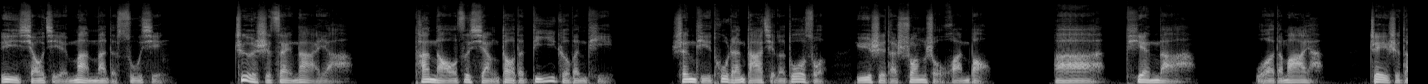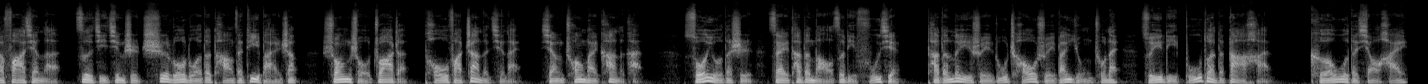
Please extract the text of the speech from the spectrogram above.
A 小姐慢慢的苏醒，这是在那呀？他脑子想到的第一个问题，身体突然打起了哆嗦，于是他双手环抱。啊，天哪！我的妈呀！这时他发现了自己竟是赤裸裸的躺在地板上，双手抓着头发站了起来，向窗外看了看。所有的事在他的脑子里浮现，他的泪水如潮水般涌出来，嘴里不断的大喊：“可恶的小孩！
